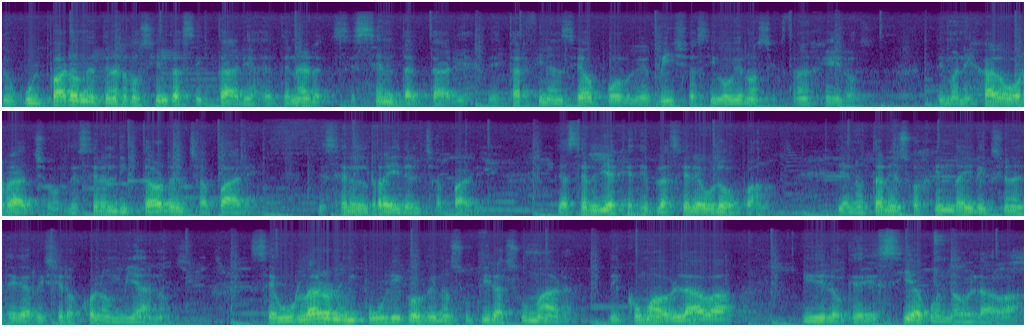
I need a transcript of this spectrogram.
Lo culparon de tener 200 hectáreas, de tener 60 hectáreas, de estar financiado por guerrillas y gobiernos extranjeros, de manejar borracho, de ser el dictador del Chapare, de ser el rey del Chapare, de hacer viajes de placer a Europa, de anotar en su agenda direcciones de guerrilleros colombianos. Se burlaron en público que no supiera sumar, de cómo hablaba y de lo que decía cuando hablaba.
